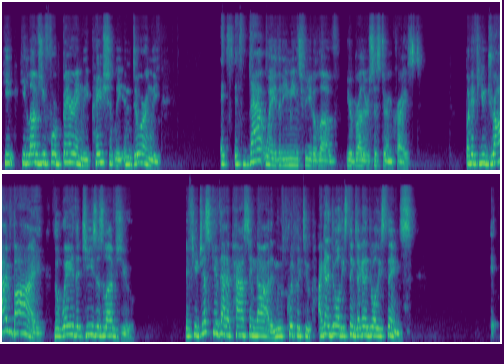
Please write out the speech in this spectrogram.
He, he loves you forbearingly, patiently, enduringly. It's, it's that way that he means for you to love your brother or sister in Christ. But if you drive by the way that Jesus loves you, if you just give that a passing nod and move quickly to, I got to do all these things, I got to do all these things, it,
